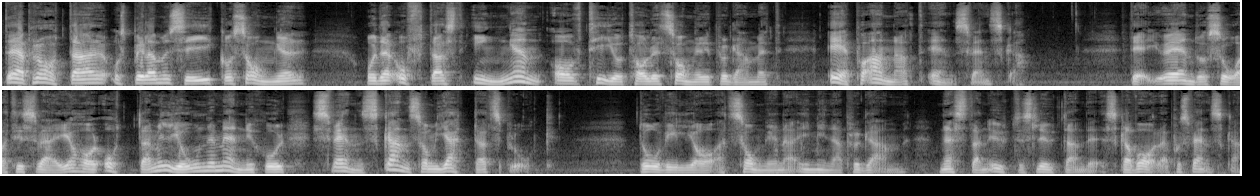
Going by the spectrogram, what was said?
där jag pratar och spelar musik och sånger och där oftast ingen av tiotalet sånger i programmet är på annat än svenska. Det är ju ändå så att i Sverige har åtta miljoner människor svenskan som hjärtats språk. Då vill jag att sångerna i mina program nästan uteslutande ska vara på svenska.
